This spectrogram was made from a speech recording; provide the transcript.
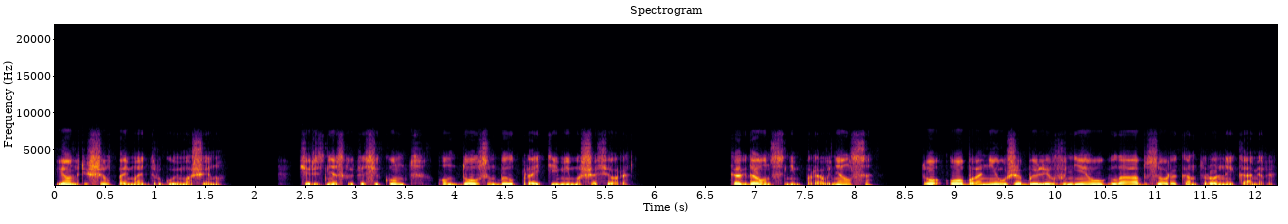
и он решил поймать другую машину. Через несколько секунд он должен был пройти мимо шофера. Когда он с ним поравнялся, то оба они уже были вне угла обзора контрольной камеры.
